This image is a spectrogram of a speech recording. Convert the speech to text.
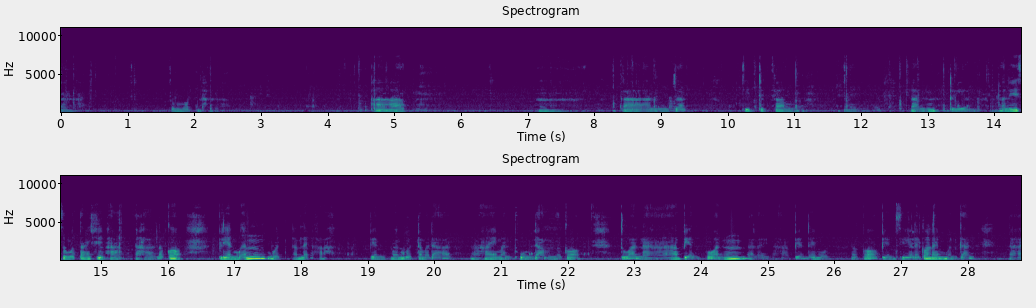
นะสมมตินะคะภาพ การจัดกิจกรรมในชั้นเรียน อันนี้สมมติตั้งชื่อภาพนะคะ แล้วก็เปลี่ยนเหมือนบทนั่นแหละค่ะ เปลี่ยนเหมือนบทธรรมดา ให้มันภูมิดำแล้วก็ตัวหนา เปลี่ยนฟอนต์อะไรนะคะ เปลี่ยนได้หมด แล้วก็เปลี่ยนสีอะไรก็อะไรเหมือนกันนะคะ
